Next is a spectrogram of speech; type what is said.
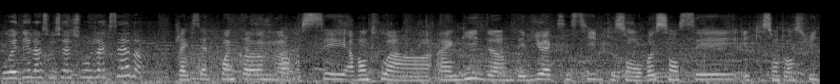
pour aider l'association J'accède. J'accède.com, c'est avant tout un, un guide des lieux accessibles qui sont recensés et qui sont ensuite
